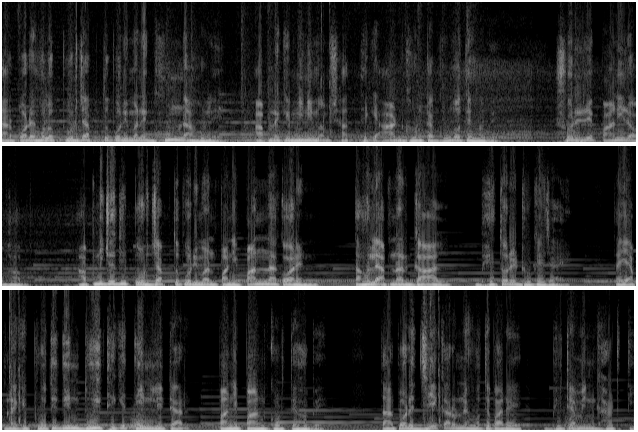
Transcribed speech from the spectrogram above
তারপরে হলো পর্যাপ্ত পরিমাণে ঘুম না হলে আপনাকে মিনিমাম সাত থেকে আট ঘণ্টা ঘুমোতে হবে। শরীরে পানির অভাব। আপনি যদি পর্যাপ্ত পরিমাণ পানি পান না করেন, তাহলে আপনার গাল ভেতরে ঢুকে যায়। তাই আপনাকে প্রতিদিন দুই থেকে তিন লিটার পানি পান করতে হবে। তারপরে যে কারণে হতে পারে ভিটামিন ঘাটতি,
